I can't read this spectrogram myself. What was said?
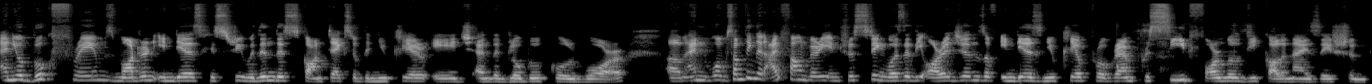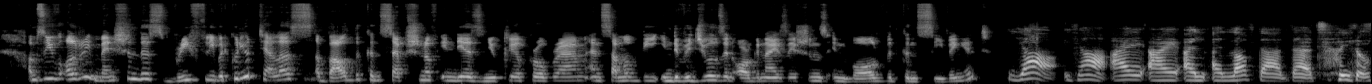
and your book frames modern India's history within this context of the nuclear age and the global Cold War. Um, and what, something that I found very interesting was that the origins of India's nuclear program precede formal decolonization. Um, so you've already mentioned this briefly, but could you tell us about the conception of India's nuclear program and some of the individuals and organizations involved with conceiving it? Yeah, yeah, I I I, I love that. That you know,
